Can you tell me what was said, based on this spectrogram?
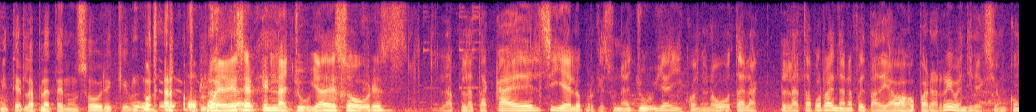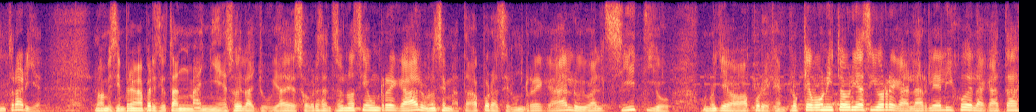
meter la plata en un sobre que botarla O puede ser que en la lluvia de sobres la plata cae del cielo porque es una lluvia y cuando uno bota la plata por la ventana pues va de abajo para arriba en dirección contraria. No, a mí siempre me ha parecido tan mañezo de la lluvia de sobres. Antes uno hacía un regalo, uno se mataba por hacer un regalo, iba al sitio, uno llevaba, por ejemplo, qué bonito habría sido regalarle al hijo de la gata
